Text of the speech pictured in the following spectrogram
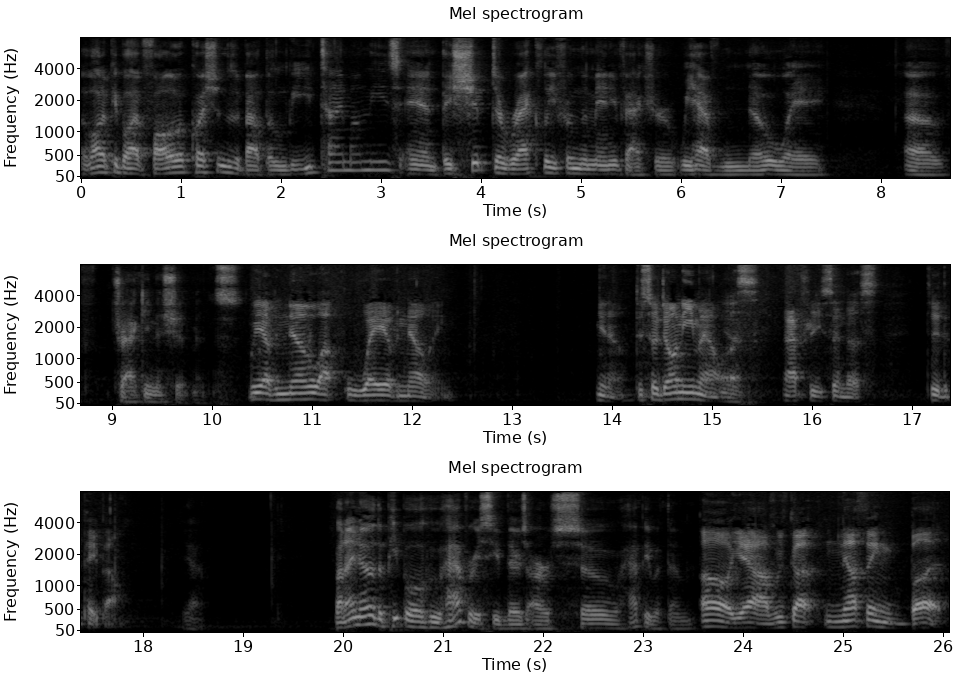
A lot of people have follow up questions about the lead time on these, and they ship directly from the manufacturer. We have no way of tracking the shipments. we have no uh, way of knowing you know so don't email Yeah. us after you send us through the PayPal Yeah. But I know the people who have received theirs are so happy with them. Oh yeah, we've got nothing but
